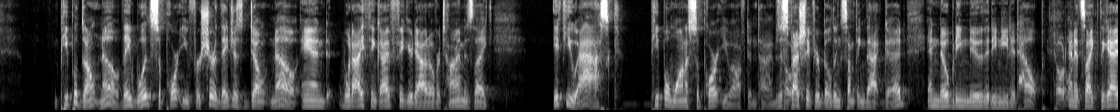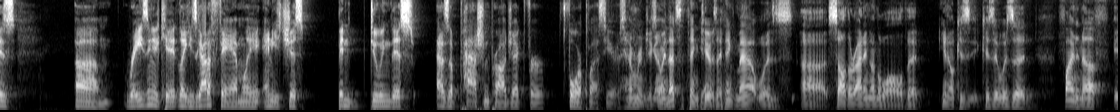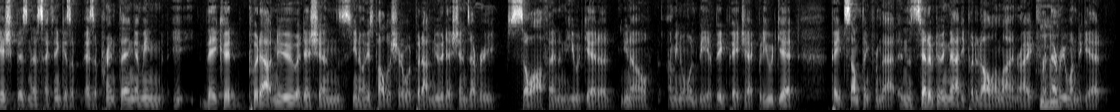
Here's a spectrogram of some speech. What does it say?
people don't know. They would support you for sure. They just don't know. And what I think I've figured out over time is like, if you ask, people want to support you oftentimes, especially if you're building something that good and nobody knew that he needed help. Totally. And it's like the guy's um, raising a kid, like he's got a family and he's just been doing this as a passion project for four plus years. hemorrhaging. I mean, that's the thing too. Is I think Matt was uh, saw the writing on the wall that you know because it was a fine enough ish business. I think as a as a print thing. I mean, he- they could put out new editions. You know, his publisher would put out new editions every so often, and he would get a you know, I mean, it wouldn't be a big paycheck, but he would get paid something from that. And instead of doing that, he put it all online, right, Mm-hmm. for everyone to get.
